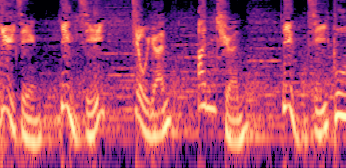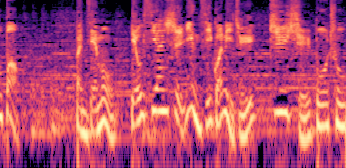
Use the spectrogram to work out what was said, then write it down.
预警、应急、救援、安全，应急播报。本节目由西安市应急管理局支持播出。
